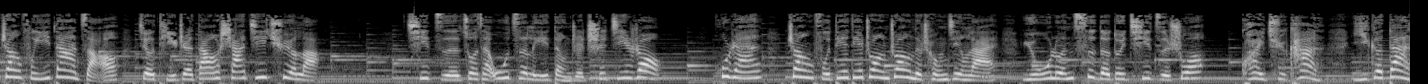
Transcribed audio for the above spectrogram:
丈夫一大早就提着刀杀鸡去了。妻子坐在屋子里等着吃鸡肉。忽然，丈夫跌跌撞撞的冲进来，语无伦次的对妻子说：“快去看，一个蛋，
